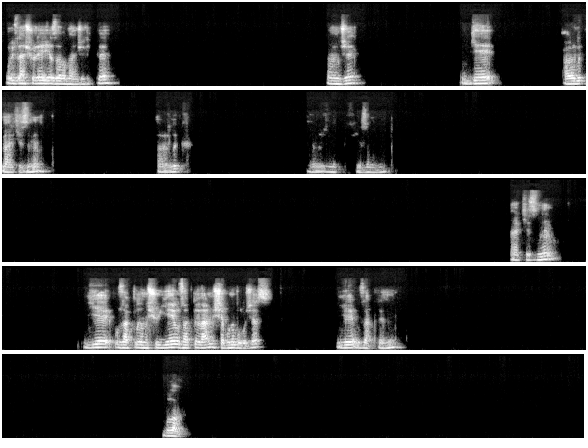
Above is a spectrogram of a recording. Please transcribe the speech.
O yüzden şuraya yazalım öncelikle. Önce G ağırlık merkezinin ağırlık ağırlık yazamadım. merkezinin y uzaklığını şu y uzaklığı vermiş ya bunu bulacağız. Y uzaklığını bulalım.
